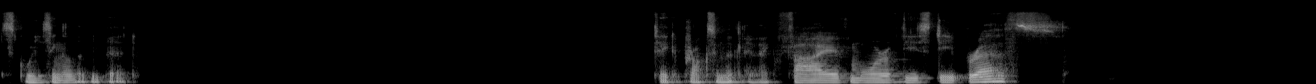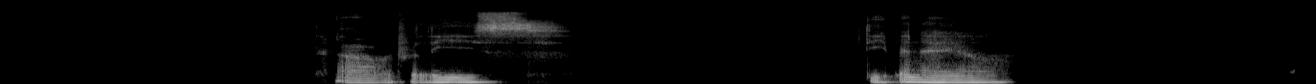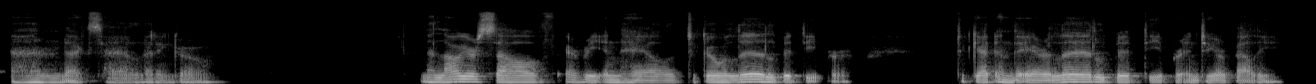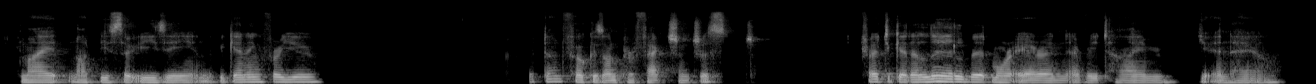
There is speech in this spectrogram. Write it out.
squeezing a little bit. Take approximately like five more of these deep breaths. Out, release. Deep inhale. And exhale, letting go. And allow yourself every inhale to go a little bit deeper, to get in the air a little bit deeper into your belly. It might not be so easy in the beginning for you, but don't focus on perfection. Just try to get a little bit more air in every time you inhale.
